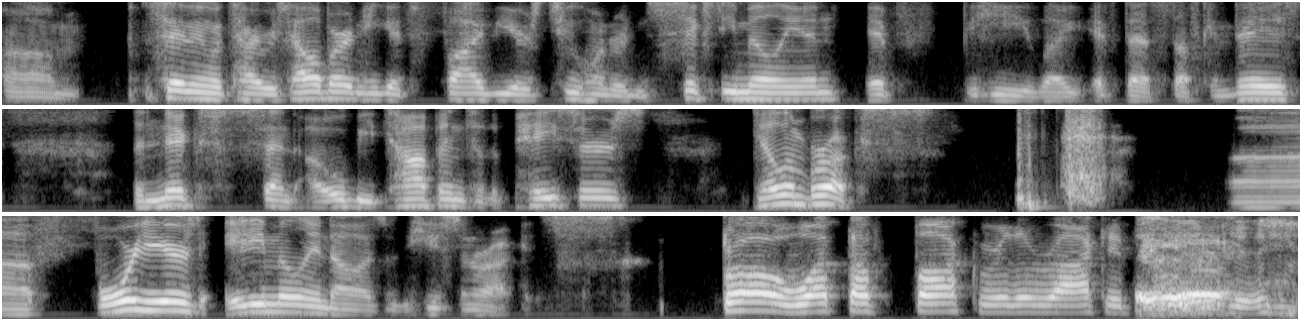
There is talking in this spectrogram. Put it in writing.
Um, same thing with Tyrese Halliburton. He gets five years, 260 million if he like if that stuff conveys. The Knicks sent Obi Toppin to the Pacers. Dillon Brooks, uh, four years, eighty million dollars with the Houston Rockets. Bro, what the fuck were the Rockets thinking?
